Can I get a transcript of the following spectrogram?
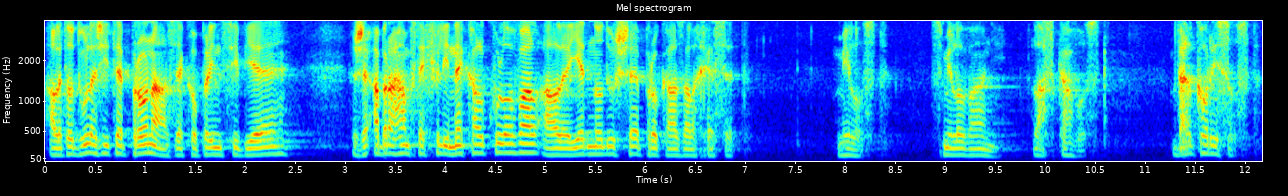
ale to důležité pro nás jako princip je, že Abraham v té chvíli nekalkuloval, ale jednoduše prokázal cheset. Milost, smilování, laskavost, velkorysost.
